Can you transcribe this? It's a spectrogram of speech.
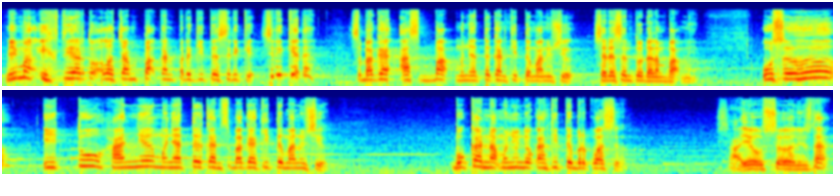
Memang ikhtiar tu Allah campakkan pada kita sedikit. Sedikit dah. Sebagai asbab menyatakan kita manusia. Saya dah sentuh dalam bab ni. Usaha itu hanya menyatakan sebagai kita manusia. Bukan nak menunjukkan kita berkuasa. Saya usaha ni Ustaz.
